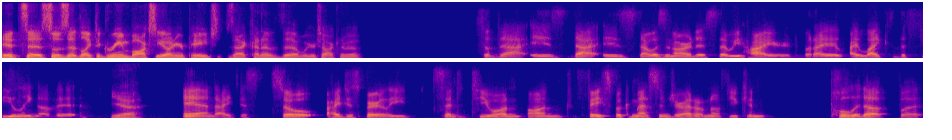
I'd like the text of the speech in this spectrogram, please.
It's uh, so is it like the green box you on your page? Is that kind of the, what you're talking about? So that is that is that was an artist that we hired, but I I liked the feeling of it. Yeah and I just so I just barely sent it to you on on Facebook Messenger. I don't know if you can pull it up, but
